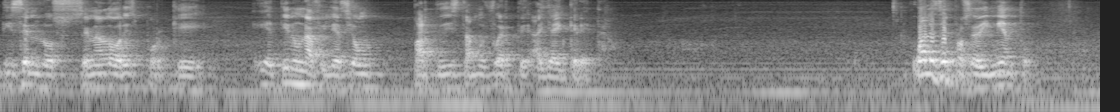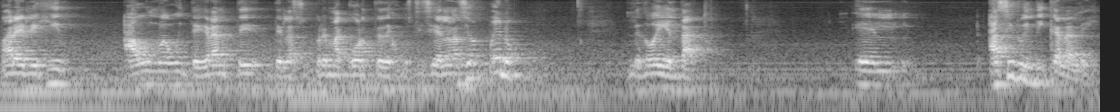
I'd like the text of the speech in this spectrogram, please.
dicen los senadores, porque eh, tiene una afiliación partidista muy fuerte allá en Querétaro. ¿Cuál es el procedimiento para elegir a un nuevo integrante de la Suprema Corte de Justicia de la Nación? Bueno, le doy el dato. así lo indica la ley.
